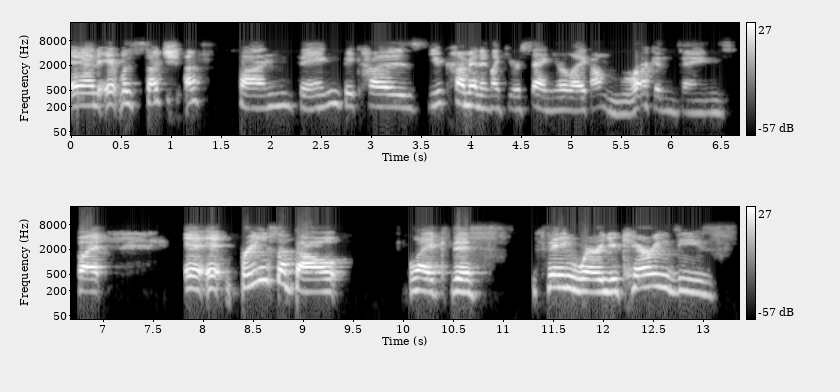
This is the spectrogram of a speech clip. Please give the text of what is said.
And it was such a fun thing because you come in and like you were saying, you're like, I'm wrecking things, but it, it brings about like this thing where you carry these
